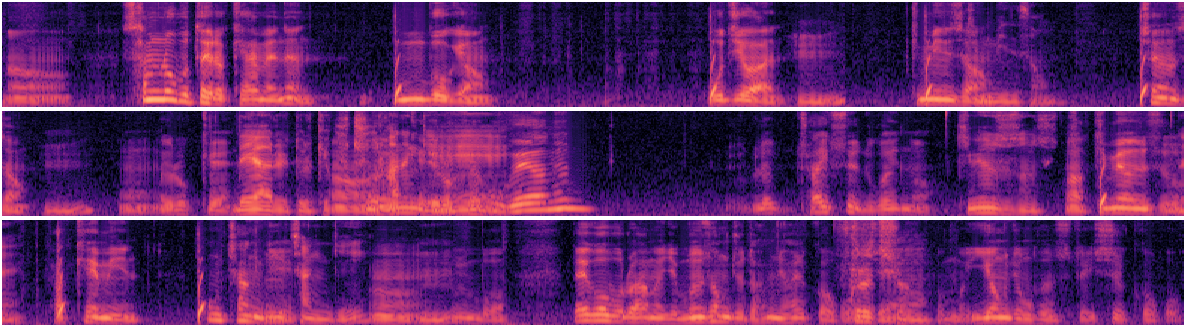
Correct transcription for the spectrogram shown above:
어 3루부터 이렇게 하면은 문보경, 오지환, 음, 김민성, 김민성, 최은성 음, 어, 이렇게 내야를 또 이렇게 어, 구축을 하는 이렇게, 이렇게 게 하고 외야는 랩- 좌익수에 누가 있노? 김현수 선수, 아 김현수, 네. 박혜민, 홍창기. 홍창기, 어, 음. 그리고 뭐 백업으로 하면 이제 문성주도 합류할 거고 그렇죠. 이제 뭐 이영종 선수도 있을 거고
